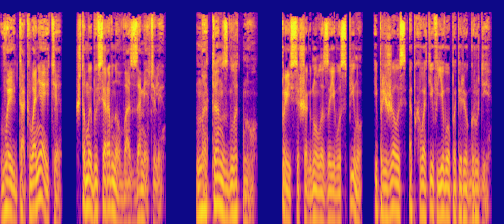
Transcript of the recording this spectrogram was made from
вы так воняете, что мы бы все равно вас заметили». Натан сглотнул. Присси шагнула за его спину и прижалась, обхватив его поперек груди.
